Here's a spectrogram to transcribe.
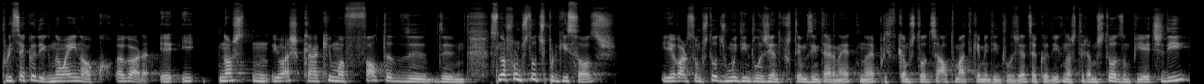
Por isso é que eu digo, não é inócuo. Agora, e, e nós, eu acho que há aqui uma falta de, de. Se nós formos todos preguiçosos, e agora somos todos muito inteligentes porque temos internet, não é? Porque ficamos todos automaticamente inteligentes, é o que eu digo. Nós tiramos todos um PhD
